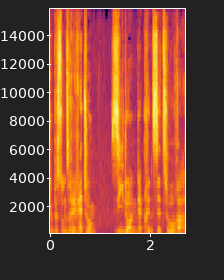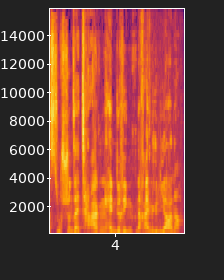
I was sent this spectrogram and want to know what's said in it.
Du bist unsere Rettung. Sidon, der Prinz der Zoras, sucht schon seit Tagen händeringend nach einem Hylianer.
